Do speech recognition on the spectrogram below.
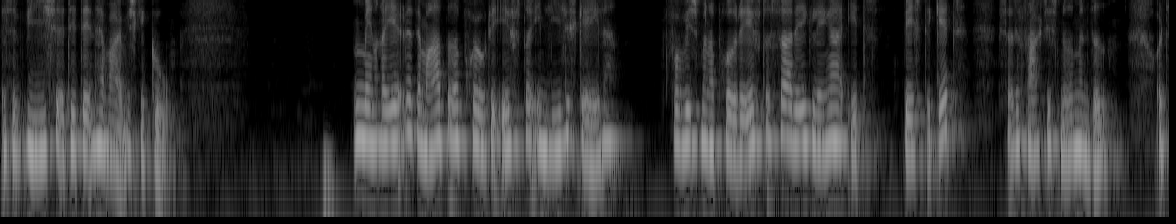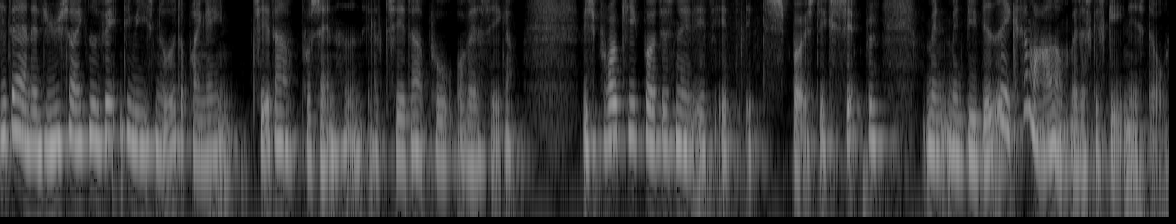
altså vise, at det er den her vej, vi skal gå. Men reelt er det meget bedre at prøve det efter en lille skala. For hvis man har prøvet det efter, så er det ikke længere et bedste gæt, så er det faktisk noget, man ved. Og de der analyser er ikke nødvendigvis noget, der bringer en tættere på sandheden, eller tættere på at være sikker. Hvis vi prøver at kigge på det, er sådan et, et, et, et spøjst eksempel, men, men vi ved ikke så meget om, hvad der skal ske næste år.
